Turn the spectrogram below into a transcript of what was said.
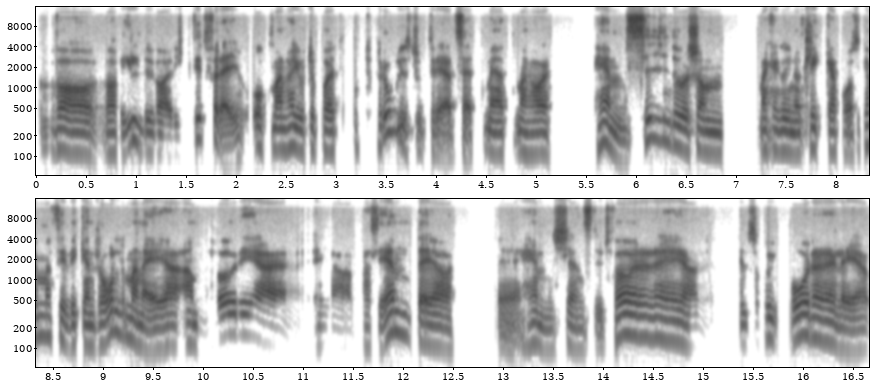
vad, vad vill du, vad är viktigt för dig? Och man har gjort det på ett otroligt strukturerat sätt med att man har hemsidor som man kan gå in och klicka på så kan man se vilken roll man är. Är jag anhörig? Är jag patient? Är jag eh, hemtjänstutförare? Är jag hälso och sjukvårdare eller är jag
